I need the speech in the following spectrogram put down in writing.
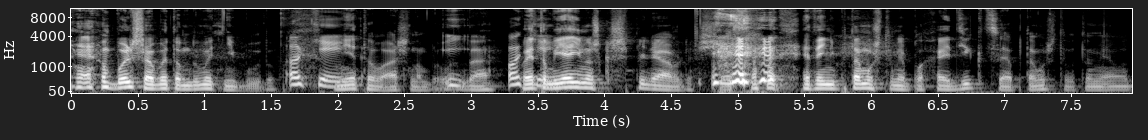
больше об этом думать не буду. Окей. Мне это важно было, И- да. окей. Поэтому я немножко шепелявлю сейчас. Это не потому, что у меня плохая дикция, а потому что вот у меня вот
